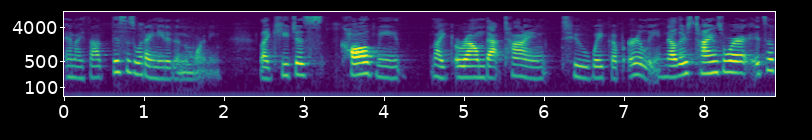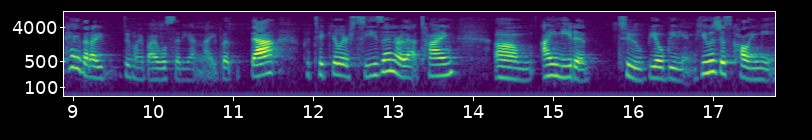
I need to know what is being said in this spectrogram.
and I thought, this is what I needed in the morning. Like he just called me like around that time to wake up early. Now there's times where it's okay that I do my Bible study at night, but that particular season or that time, um, I needed to be obedient. He was just calling me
